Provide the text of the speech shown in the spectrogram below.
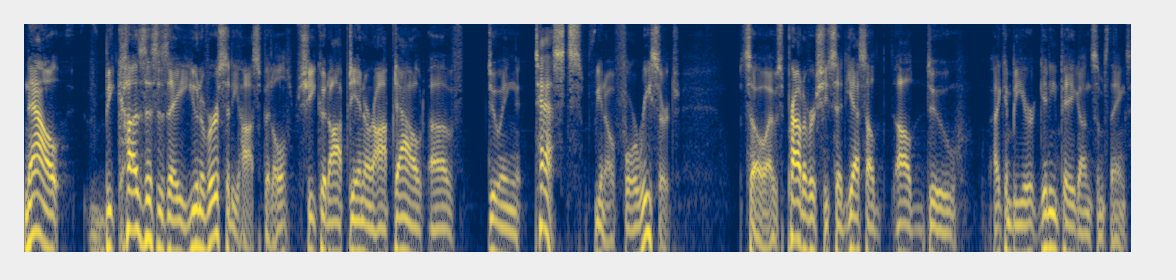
Now, because this is a university hospital, she could opt in or opt out of doing tests, you know, for research. So I was proud of her. She said, "Yes, I'll I'll do I can be your guinea pig on some things."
